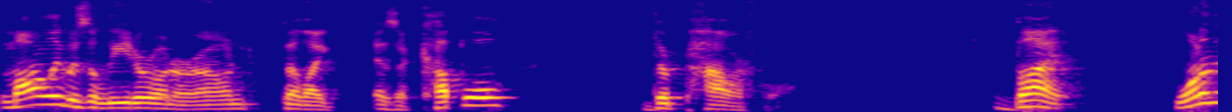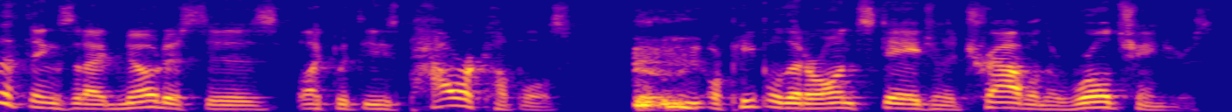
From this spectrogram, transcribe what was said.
Molly was a leader on her own, but like as a couple, they're powerful. But one of the things that I've noticed is like with these power couples or people that are on stage and they travel and they're world changers.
